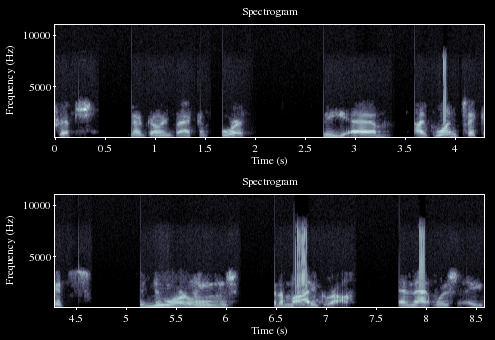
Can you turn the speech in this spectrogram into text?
trips, you know, going back and forth. The um, I've won tickets to New Orleans to the Mardi Gras, and that was a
